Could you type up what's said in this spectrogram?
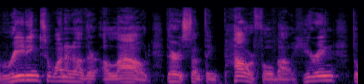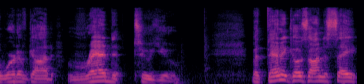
reading to one another aloud. There is something powerful about hearing the Word of God read to you. But then it goes on to say,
